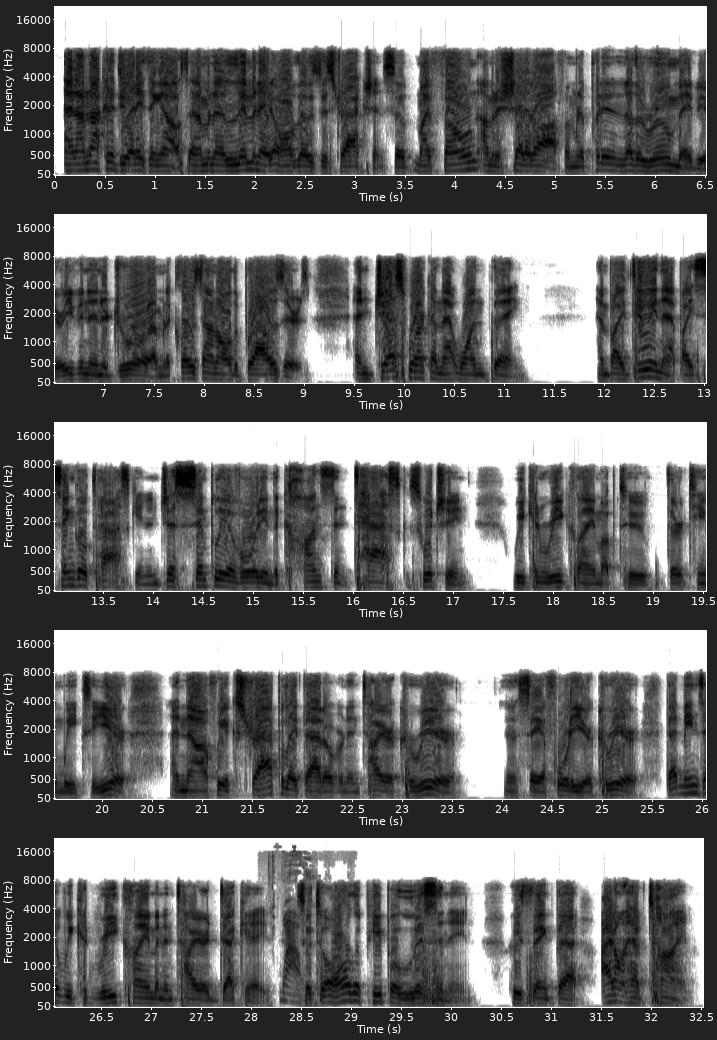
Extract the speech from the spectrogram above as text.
And I'm not going to do anything else. And I'm going to eliminate all those distractions. So, my phone, I'm going to shut it off. I'm going to put it in another room, maybe, or even in a drawer. I'm going to close down all the browsers and just work on that one thing. And by doing that, by single tasking and just simply avoiding the constant task switching, we can reclaim up to 13 weeks a year. And now, if we extrapolate that over an entire career, you know, say a 40 year career, that means that we could reclaim an entire decade. Wow. So, to all the people listening who think that I don't have time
